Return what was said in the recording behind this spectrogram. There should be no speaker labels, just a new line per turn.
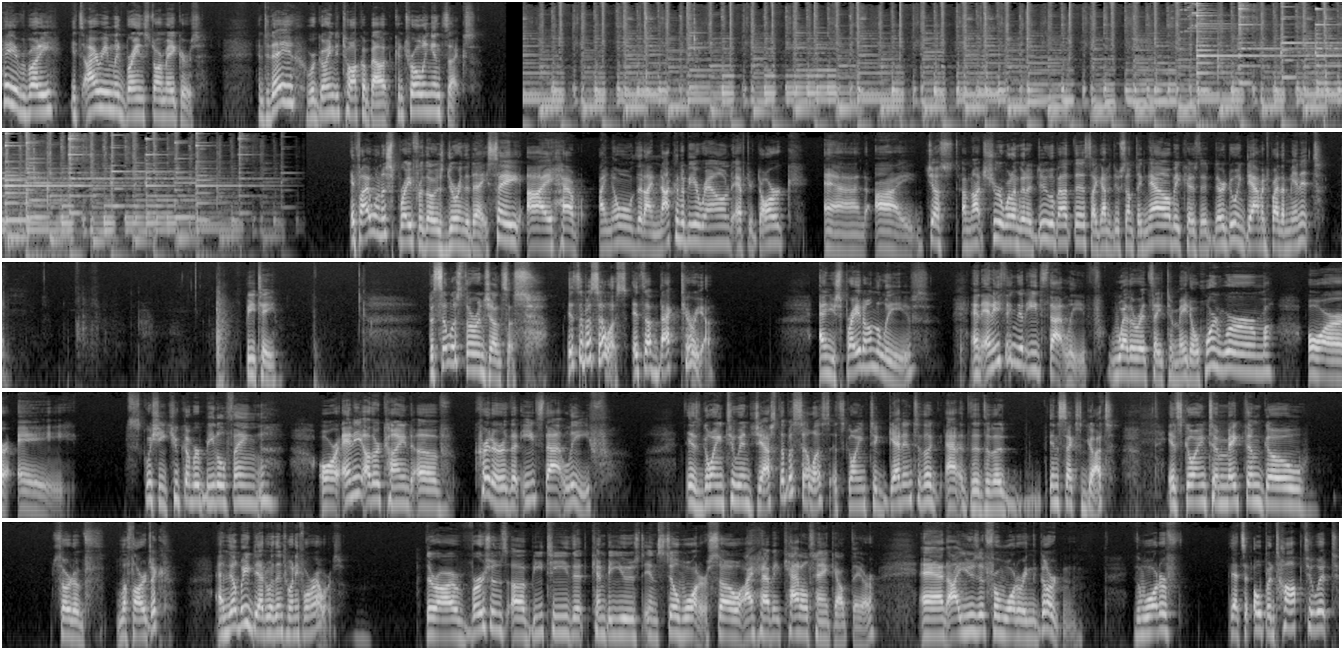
Hey everybody, it's Irene with Brainstorm Acres, and today we're going to talk about controlling insects. If I want to spray for those during the day, say I have I know that I'm not going to be around after dark and I just I'm not sure what I'm going to do about this. I got to do something now because they're doing damage by the minute. BT. Bacillus thuringiensis. It's a bacillus. It's a bacteria. And you spray it on the leaves, and anything that eats that leaf, whether it's a tomato hornworm or a squishy cucumber beetle thing, or any other kind of critter that eats that leaf is going to ingest the bacillus. It's going to get into the, uh, the, to the insect's gut. It's going to make them go sort of lethargic, and they'll be dead within 24 hours. There are versions of BT that can be used in still water. So I have a cattle tank out there, and I use it for watering the garden. The water that's an open top to it.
